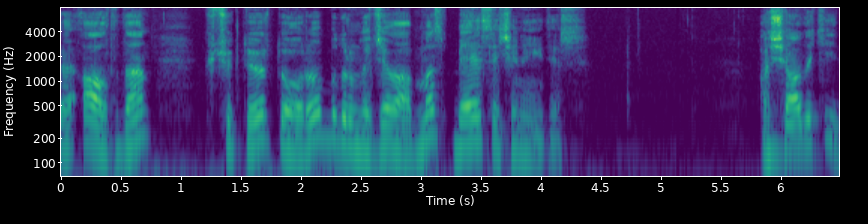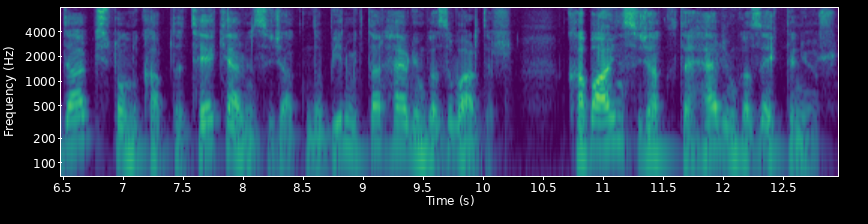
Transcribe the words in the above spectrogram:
ve 6'dan küçüktür. Doğru. Bu durumda cevabımız B seçeneğidir. Aşağıdaki ideal pistonlu kapta T Kelvin sıcaklığında bir miktar helyum gazı vardır. Kaba aynı sıcaklıkta helyum gazı ekleniyor.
